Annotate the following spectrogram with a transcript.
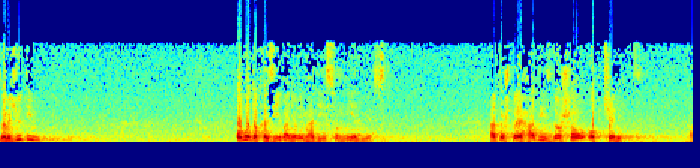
No, međutim, ovo dokazivanje ovim hadisom nije na mjestu. Zato što je hadis došao općenit. A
